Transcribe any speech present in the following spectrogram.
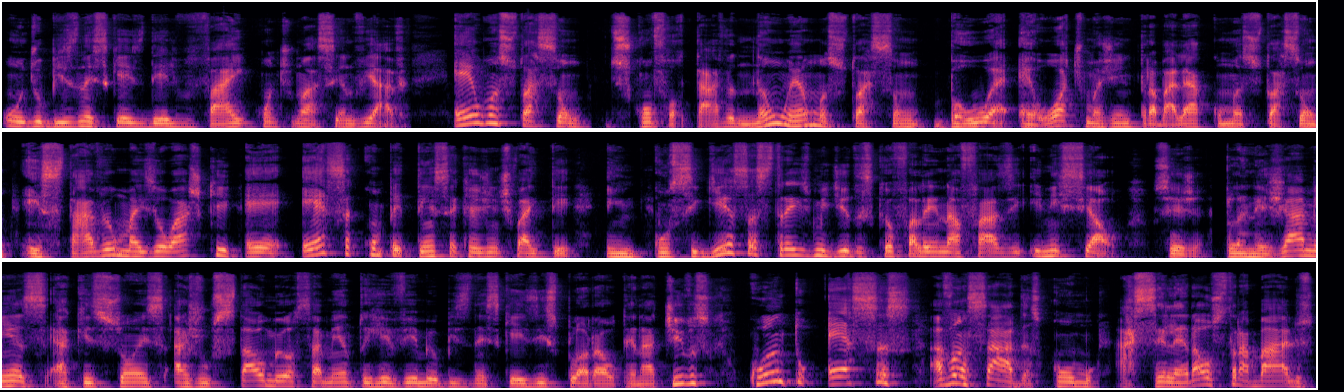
onde o business case dele vai continuar sendo viável. É uma situação desconfortável, não é uma situação boa, é ótimo a gente trabalhar com uma situação estável, mas eu acho que é essa competência que a gente vai ter em conseguir essas três medidas que eu falei na fase inicial, ou seja, planejar minhas aquisições, ajustar o meu orçamento e rever meu business case e explorar alternativas, quanto essas avançadas, como acelerar os trabalhos,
